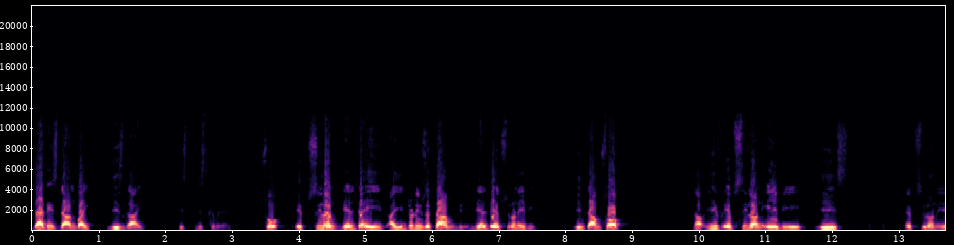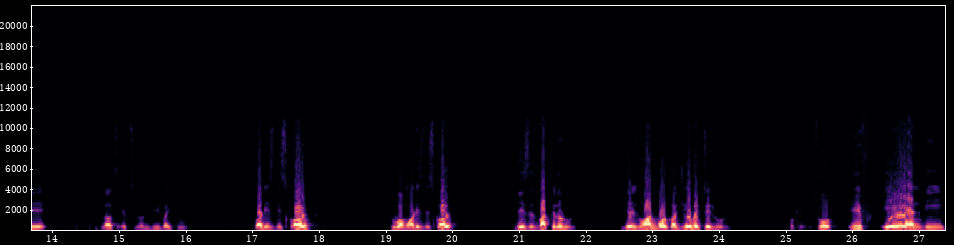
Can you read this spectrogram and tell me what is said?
that is done by this guy is discriminant. So, epsilon delta A I introduce a term delta epsilon A B in terms of now if epsilon A B is epsilon A plus epsilon B by 2 what is this called? Shubham what is this called? This is Berthelot rule. There is one more called geometric rule. Okay. So, if A and B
